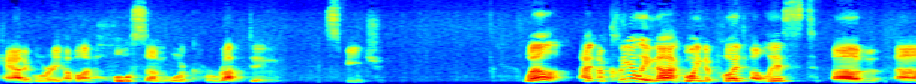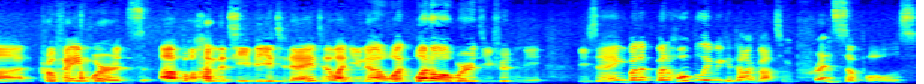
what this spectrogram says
category of unwholesome or corrupting speech? Well, I, am clearly not going to put a list of uh, profane words up on the TV today to let you know what, what all words you shouldn't be, be saying, but, but hopefully we can talk about some principles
